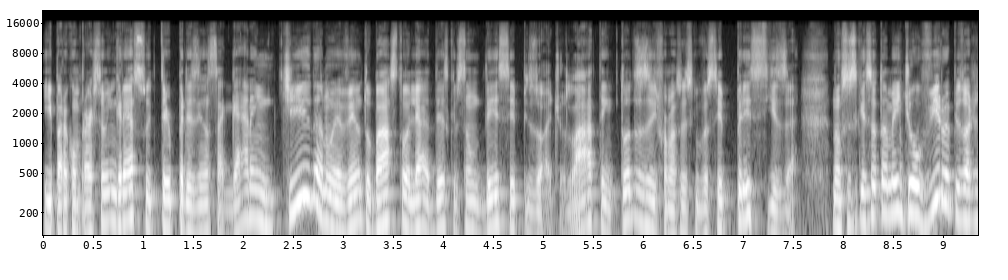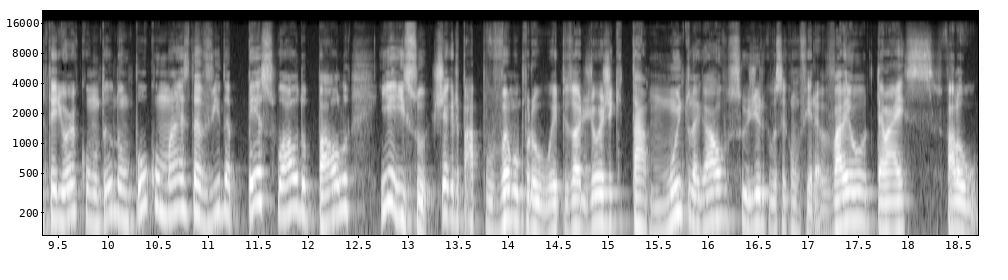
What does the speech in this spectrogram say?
E para comprar seu ingresso e ter presença garantida no evento, basta olhar a descrição desse episódio. Lá tem todas as informações que você precisa. Não se esqueça também de ouvir o episódio anterior contando um pouco mais da vida pessoal do Paulo. E é isso, chega de papo, vamos pro episódio de hoje que tá muito legal. Sugiro que você confira. Valeu, até mais, falou!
